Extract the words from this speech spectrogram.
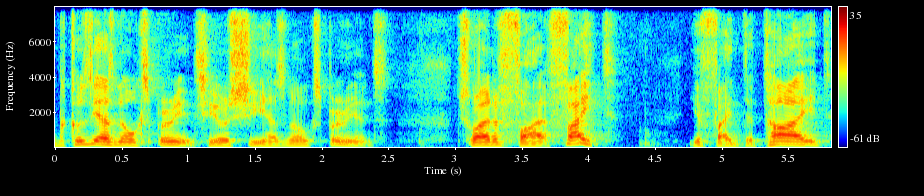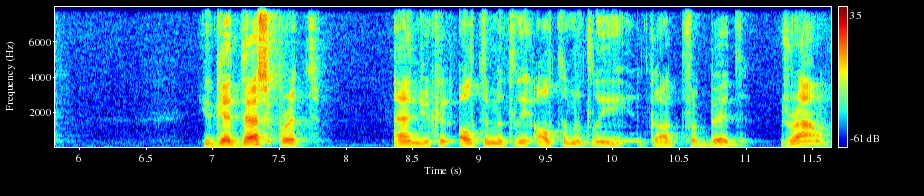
because he has no experience, he or she has no experience, try to fight. fight. You fight the tide, you get desperate, and you can ultimately, ultimately, God forbid, drown.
